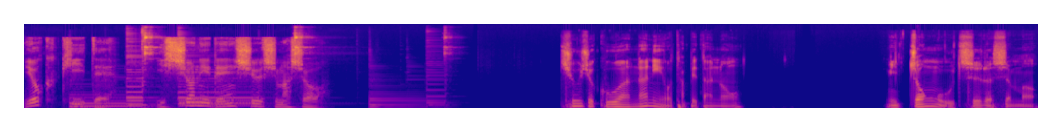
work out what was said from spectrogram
よく聞いて、一緒に練習しましょう。昼食は何を食べたの？你中午吃了什么？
